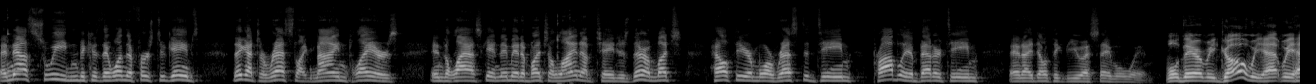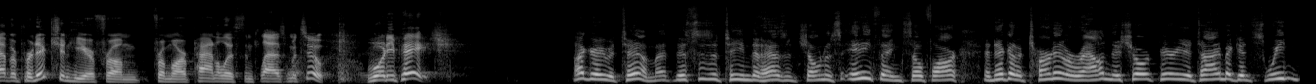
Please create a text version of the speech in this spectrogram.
And now Sweden, because they won their first two games, they got to rest like nine players in the last game. They made a bunch of lineup changes. They're a much healthier, more rested team, probably a better team. And I don't think the USA will win. Well, there we go. We have we have a prediction here from from our panelists in Plasma too. Woody Paige. I agree with Tim. Uh, This is a team that hasn't shown us anything so far, and they're going to turn it around in a short period of time against Sweden,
